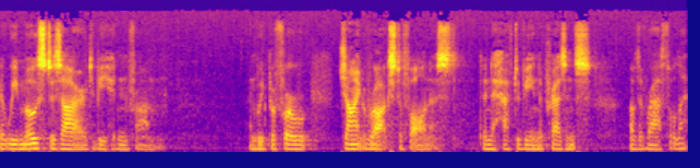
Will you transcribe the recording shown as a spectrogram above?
that we most desire to be hidden from. And we'd prefer giant rocks to fall on us than to have to be in the presence of the wrathful Lamb.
